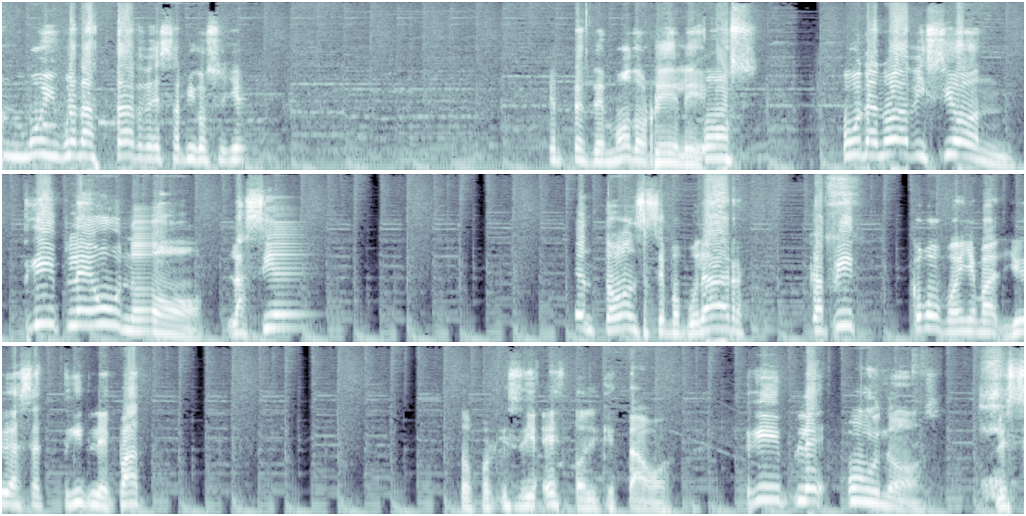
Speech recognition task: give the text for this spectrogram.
Muy buenas tardes, amigos oyentes de Modo. Tenemos una nueva edición, Triple Uno, la 111 popular, capit, ¿cómo a llamar? Yo iba a hacer Triple Pat. ¿Por qué sería esto el que estamos? Triple Uno. Les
